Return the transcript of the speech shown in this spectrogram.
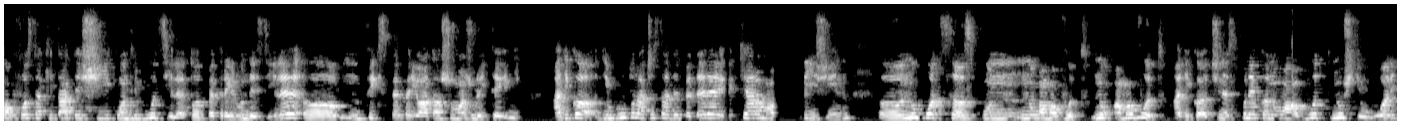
au fost achitate și contribuțiile, tot pe trei luni de zile, fix pe perioada șomajului tehnic. Adică, din punctul acesta de vedere, chiar am sprijin. Uh, nu pot să spun nu am avut. Nu, am avut. Adică cine spune că nu a avut, nu știu, ori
